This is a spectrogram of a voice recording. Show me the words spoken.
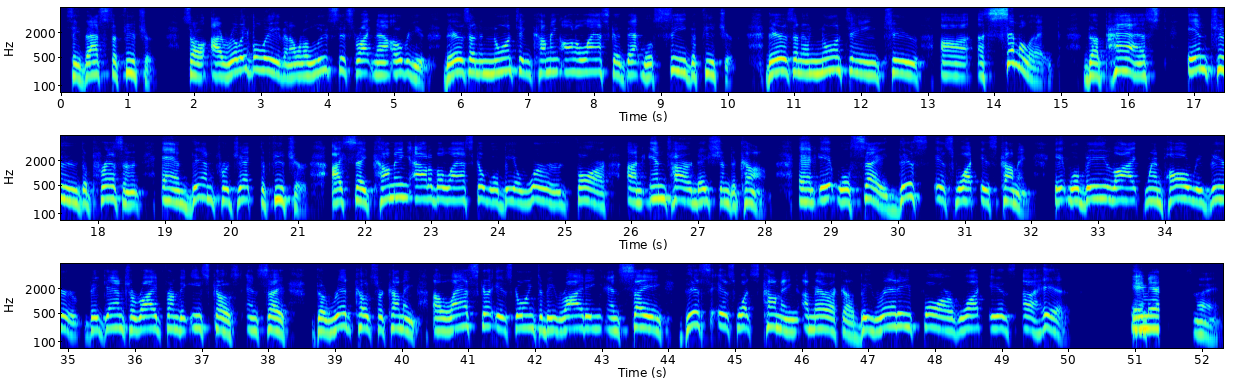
See, that's the future. So I really believe, and I want to loose this right now over you, there's an anointing coming on Alaska that will see the future. There's an anointing to uh, assimilate the past into the present and then project the future. I say coming out of Alaska will be a word for an entire nation to come and it will say, this is what is coming. It will be like when Paul Revere began to ride from the East Coast and say, the redcoats are coming. Alaska is going to be riding and saying, this is what's coming, America. Be ready for what is ahead. Amen. In.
